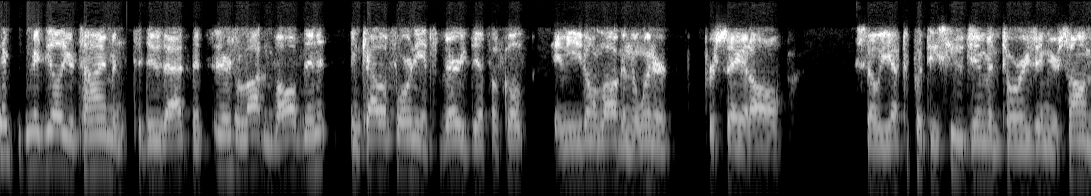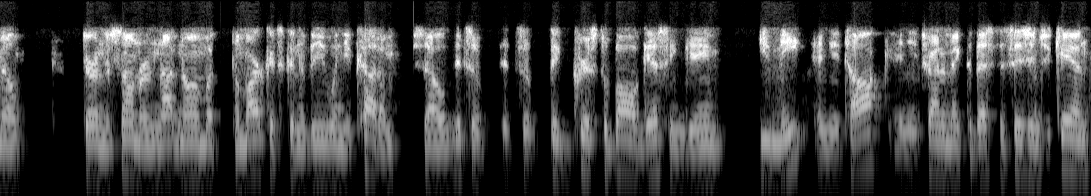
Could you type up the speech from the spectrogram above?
takes a great deal of your time and to do that. It's, there's a lot involved in it. In California, it's very difficult, and you don't log in the winter per se at all. So you have to put these huge inventories in your sawmill during the summer, not knowing what the market's going to be when you cut them. So it's a it's a big crystal ball guessing game. You meet and you talk and you try to make the best decisions you can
